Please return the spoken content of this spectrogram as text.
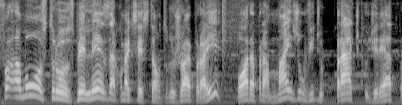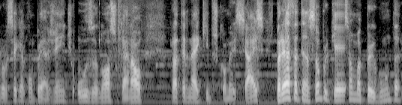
Fala monstros, beleza? Como é que vocês estão? Tudo jóia por aí? Bora para mais um vídeo prático direto para você que acompanha a gente, usa o nosso canal para treinar equipes comerciais. Presta atenção porque essa é uma pergunta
